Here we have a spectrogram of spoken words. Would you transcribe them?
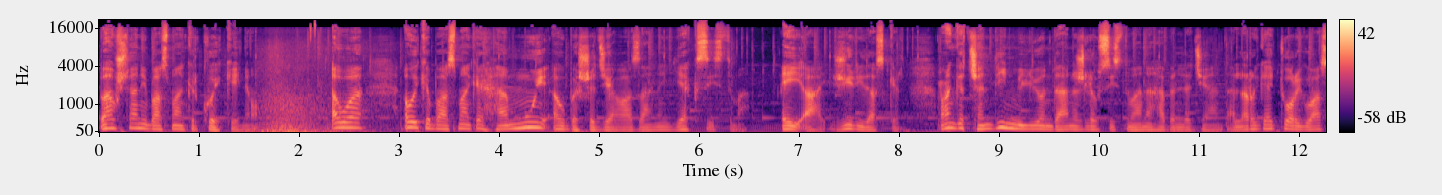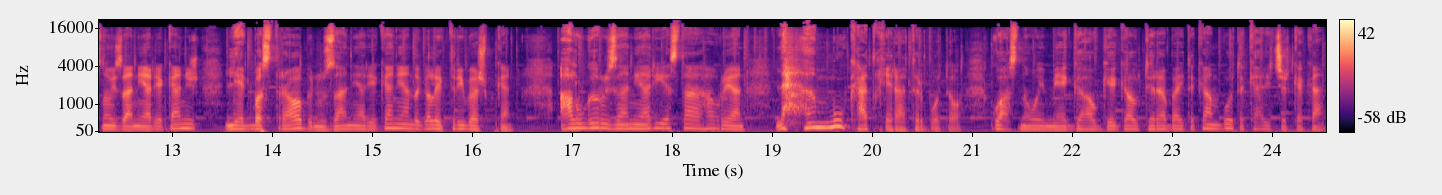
باوشتانی باسمان کرد کۆیکەینەوە ئەوە ئەوەی کە باسمان کرد هەمووی ئەو بەشە جیاوازانە یەک سیستمە AI، ژیری دەستکرد، ڕەنگە چەندین میلیۆن دانش لەو سیستمانە هەبن لە جیاندا لە ڕێگای تۆڕی گواستنەوەی زانیاریەکانیش لێک بەستراوە بن و زانیاریەکانیان دەگەڵ یەکتری بەش بکەن ئاڵوگەڕ و زانیاری ئێستا هاوڕیان لە هەموو کات خێراتر بۆتەوە گواستنەوەی مێگا و گێگا و تێرابایتەکان بۆتە کاری چرکەکان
